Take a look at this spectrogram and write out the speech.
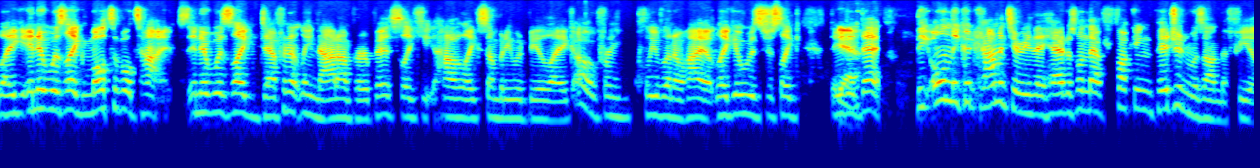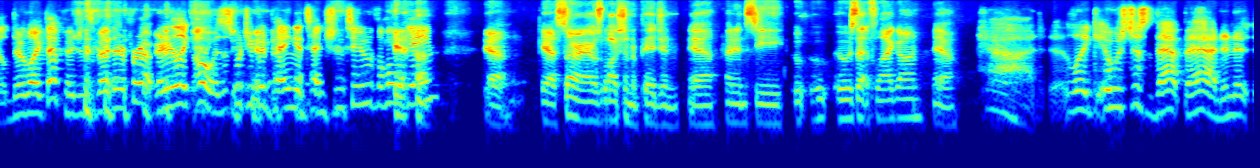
Like and it was like multiple times, and it was like definitely not on purpose. Like how like somebody would be like, "Oh, from Cleveland, Ohio." Like it was just like they Yeah. did that. The only good commentary they had was when that fucking pigeon was on the field. They're like, "That pigeon's been there forever," and you're like, "Oh, is this what you've been paying attention to the whole Yeah. game?" Yeah. Yeah. Sorry, I was watching a pigeon. Yeah. I didn't see who, who, who was that flag on? Yeah. God, like it was just that bad, and it.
